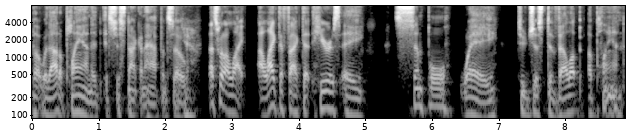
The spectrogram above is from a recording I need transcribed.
but without a plan, it, it's just not going to happen. So Yeah. that's what I like. I like the fact that here's a simple way to just develop a plan,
